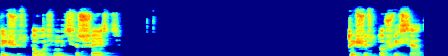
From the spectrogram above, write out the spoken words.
1186, 1160.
